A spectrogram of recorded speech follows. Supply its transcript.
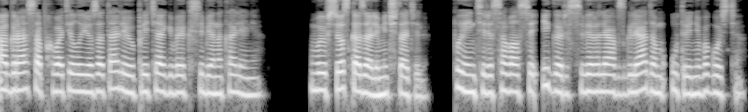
а Грасс обхватил ее за талию, притягивая к себе на колени. «Вы все сказали, мечтатель?» — поинтересовался Игорь, сверля взглядом утреннего гостя.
